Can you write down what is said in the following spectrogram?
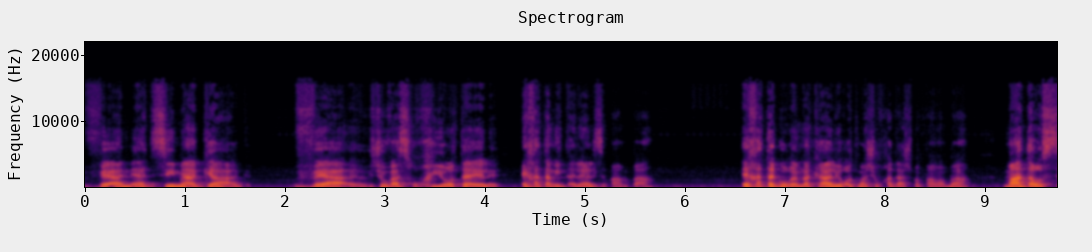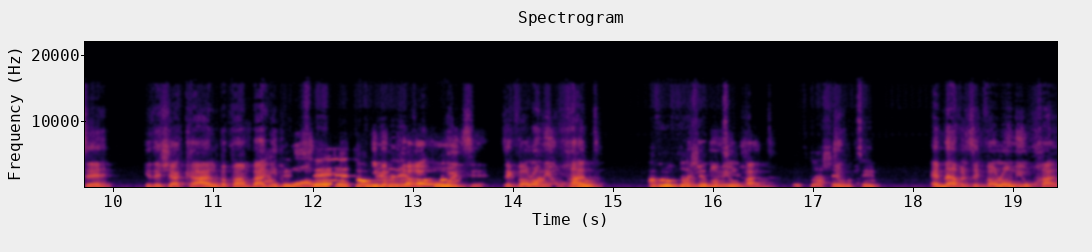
והנעצים מהגג ושוב, והזכוכיות האלה, איך אתה מתעלה על זה פעם הבאה? איך אתה גורם לקהל לראות משהו חדש בפעם הבאה? מה אתה עושה כדי שהקהל בפעם הבאה יגיד וואו, אם הם כבר ראו את זה, זה כבר לא מיוחד. אבל עובדה שהם לא רוצים. עובדה שהם רוצים. אין בעיה, אבל זה כבר לא מיוחד.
